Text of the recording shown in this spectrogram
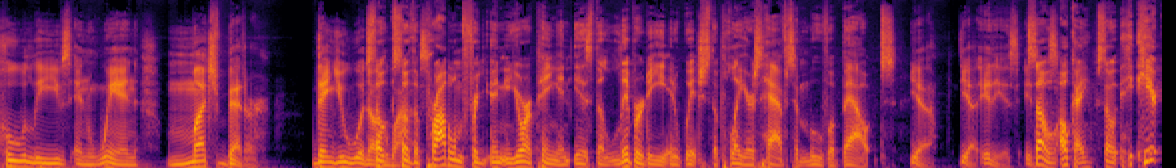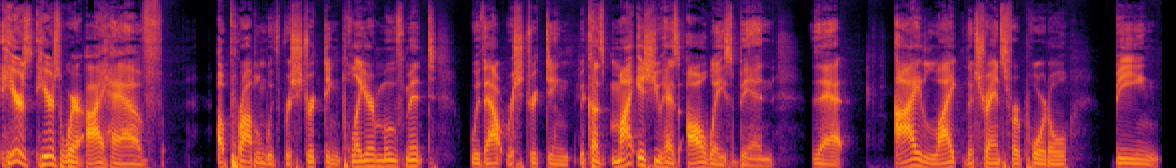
who leaves, and when much better than you would So otherwise. so the problem for in your opinion is the liberty in which the players have to move about. yeah, yeah, it is. It so is. okay, so he- here here's here's where I have a problem with restricting player movement without restricting because my issue has always been that I like the transfer portal being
